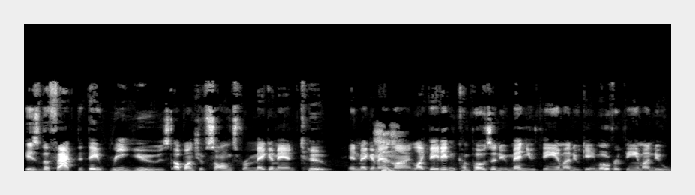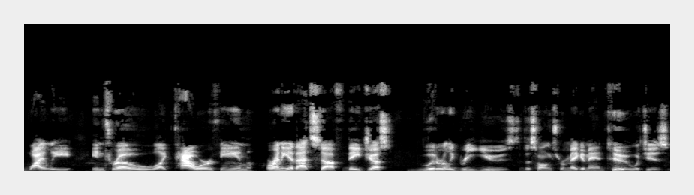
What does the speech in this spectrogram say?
is the fact that they reused a bunch of songs from Mega Man 2 in Mega Man 9. Like they didn't compose a new menu theme, a new game over theme, a new Wily intro like tower theme or any of that stuff. They just literally reused the songs from Mega Man 2, which is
